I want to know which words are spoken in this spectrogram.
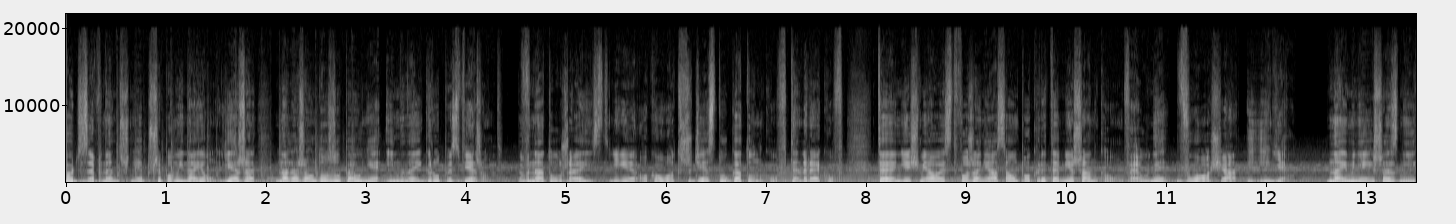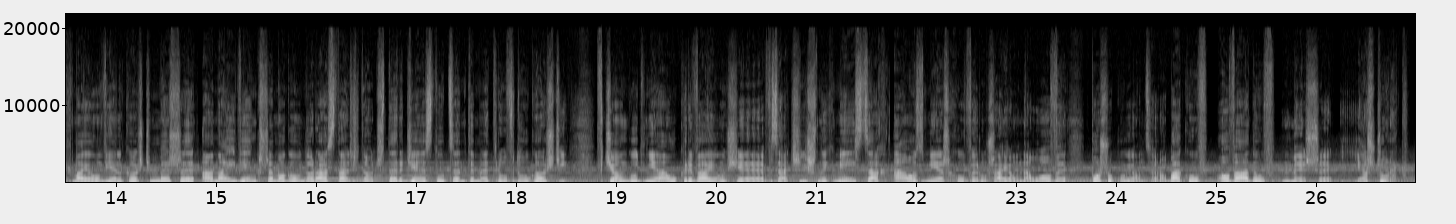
Choć zewnętrznie przypominają jeże, należą do zupełnie innej grupy zwierząt. W naturze istnieje około 30 gatunków tenreków. Te nieśmiałe stworzenia są pokryte mieszanką wełny, włosia i igieł. Najmniejsze z nich mają wielkość myszy, a największe mogą dorastać do 40 cm długości. W ciągu dnia ukrywają się w zacisznych miejscach, a o zmierzchu wyruszają na łowy, poszukując robaków, owadów, myszy i jaszczurek.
